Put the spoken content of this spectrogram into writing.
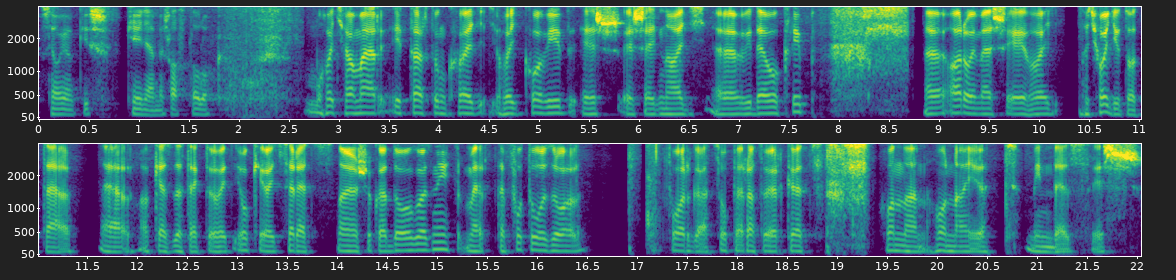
se olyan kis kényelmes asztalok. Hogyha már itt tartunk, hogy, hogy Covid és, és egy nagy videóklip, arról mesélj, hogy, hogy hogy jutottál el a kezdetektől, hogy oké, okay, hogy szeretsz nagyon sokat dolgozni, mert te fotózol, forgatsz, operatőrködsz, honnan, honnan jött mindez, és,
